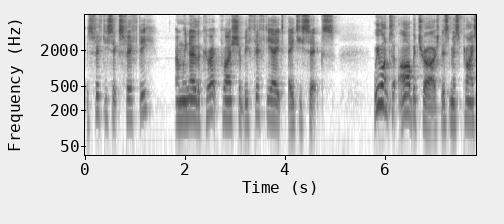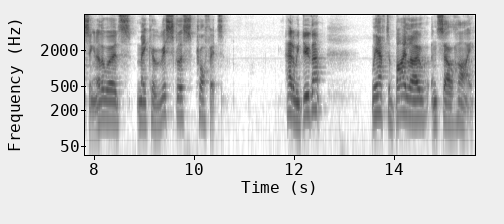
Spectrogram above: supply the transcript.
is 56.50, and we know the correct price should be 58.86. We want to arbitrage this mispricing, in other words, make a riskless profit. How do we do that? We have to buy low and sell high.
